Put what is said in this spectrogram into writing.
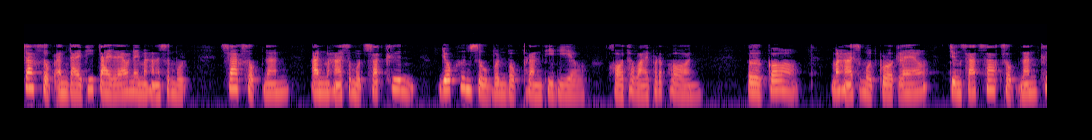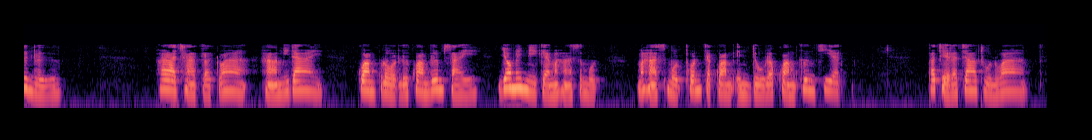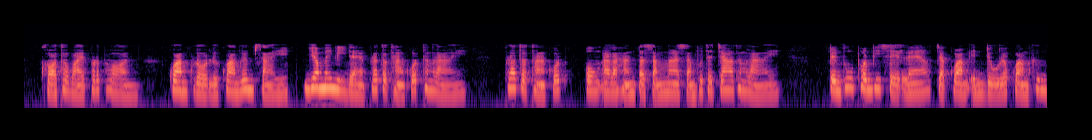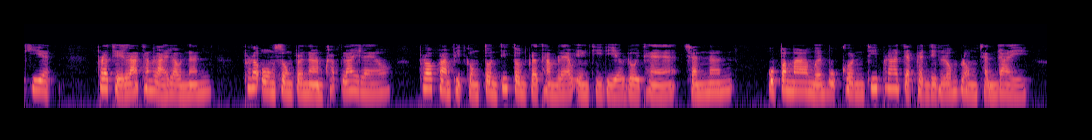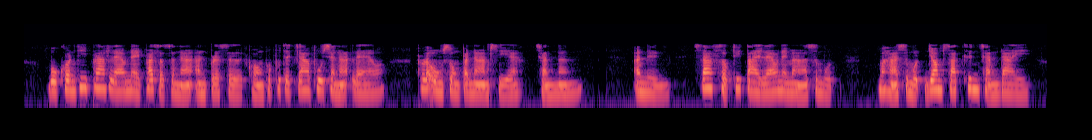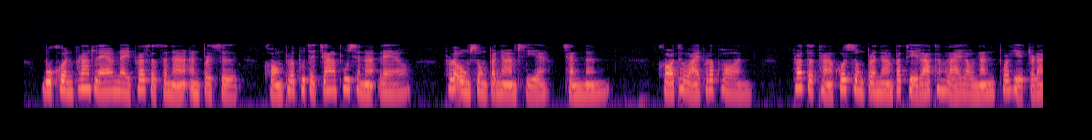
ซากศพอันใดที่ตายแล้วในมหาสมุทร ซากศพนั้น อันมหาสมุทรซัดขึ้น ยกขึ้นสู่บนบกพลันทีเดียว ขอถวายพระพร เออก็ มหาสมุทรโกรธแล้ว จึงซัดซากศพนั้นขึ้นหรือ พระราชาตรัสว่าหาไม่ได้ ความโกรธหรือความเลื่อมใส ย่อมไม่มีแก่มหาสมุทร มหาสมุทรพ้นจากความเอ็นดูและความเครื่องเครียด พระเถระเจ้าทูลว่า ขอถวายพระพร ความโกรธหรือความเลื่อมใส ย่อมไม่มีแด่พระตถาคตทั้งหลาย พระตถาคตองค์อรหันตสัมมาสัมพุทธเจ้าทั้งหลาย เป็นผู้พ้นพิเศษแล้วจากความเอ็นดูและความเคร่งเครียด พระเถระทั้งหลายเหล่านั้น พระองค์ทรงประนามขับไล่แล้ว เพราะความผิดของตนที่ตนกระทำแล้วเองทีเดียวโดยแท้ ฉันนั้น อุปมาเหมือนบุคคลที่พลาดจากแผ่นดินล้มลงชั้นใด บุคคลที่พลาดแล้วในพระศาสนาอันประเสริฐของพระพุทธเจ้าผู้ชนะแล้ว พระองค์ทรงประนามเสีย ฉันนั้น อันหนึ่งซากศพที่ตายแล้วในมหาสมุทรมหาสมุทรย่อมซัดขึ้นฉันใด บุคคลพลาดแล้วในพระศาสนาอันประเสริฐ ของพระพุทธเจ้าผู้ชนะแล้ว พระองค์ทรงประนามเสีย ฉันนั้น ขอถวายพระพร พระตถาคตทรงประนามพระเถระทั้งหลายเหล่านั้นเพราะเหตุไร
